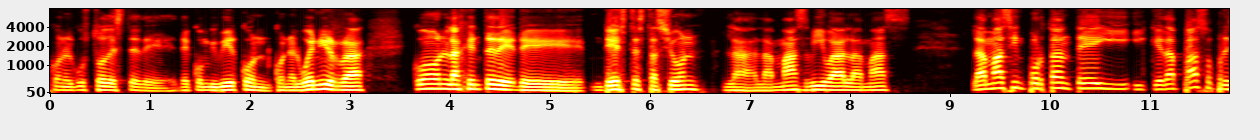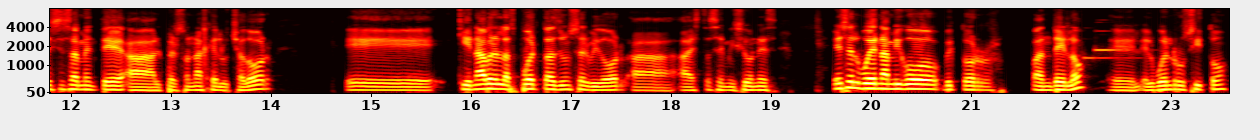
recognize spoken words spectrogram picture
con el gusto de, este, de, convivir con, con, el buen Irra, con la gente de, de, de esta estación, la, la, más viva, la más, la más importante y, que da paso precisamente al personaje luchador, eh, quien abre las puertas de un servidor a, estas emisiones es el buen amigo Víctor Pandelo, el, buen Rusito,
